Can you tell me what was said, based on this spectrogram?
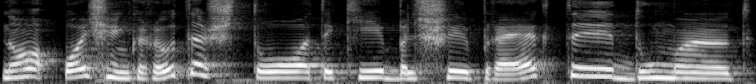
но очень круто, что такие большие проекты думают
